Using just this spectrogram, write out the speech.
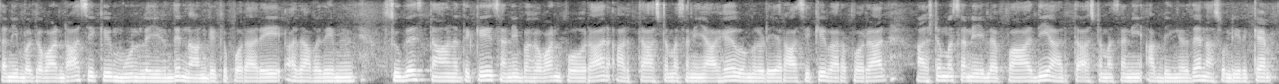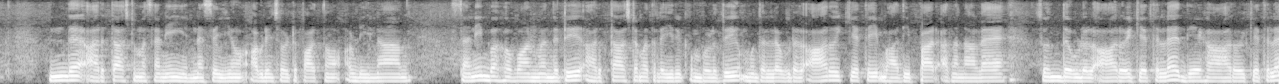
சனி பகவான் ராசிக்கு மூணில் இருந்து நான்குக்கு போகிறாரு அதாவது சுகஸ்தானத்துக்கு சனி பகவான் போகிறார் அர்த்த அஷ்டம சனியாக உங்களுடைய ராசிக்கு வரப்போகிறார் அஷ்டம சனியில் பாதி அர்த்த அஷ்டம சனி அப்படிங்கிறத நான் சொல்லியிருக்கேன். இந்த அர்த்தாஷ்டம சனி என்ன செய்யும் அப்படின்னு சொல்லிட்டு பார்த்தோம் அப்படின்னா சனி பகவான் வந்துட்டு அர்த்தாஷ்டமத்தில் இருக்கும் பொழுது முதல்ல உடல் ஆரோக்கியத்தை பாதிப்பார். அதனால் சொந்த உடல் ஆரோக்கியத்தில் தேக ஆரோக்கியத்தில்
